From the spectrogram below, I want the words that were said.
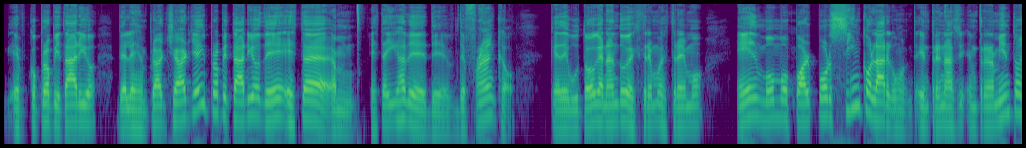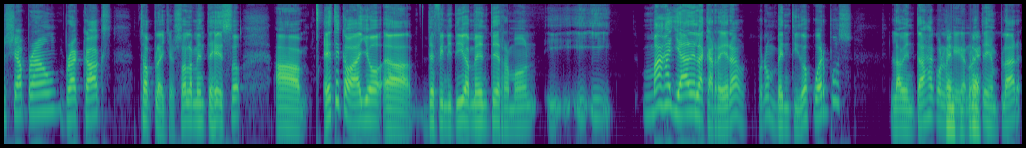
es copropietario del ejemplar Charger y propietario de esta, um, esta hija de, de, Franco, que debutó ganando extremo a extremo en Momo Park por cinco largos entrenamientos. Brown, Brad Cox, Top Player. Solamente eso. Ah, este caballo, ah, definitivamente, Ramón, y, más allá de la carrera, fueron 22 cuerpos. La ventaja con la que ganó este ejemplar.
